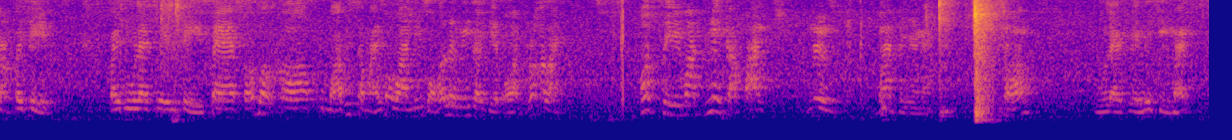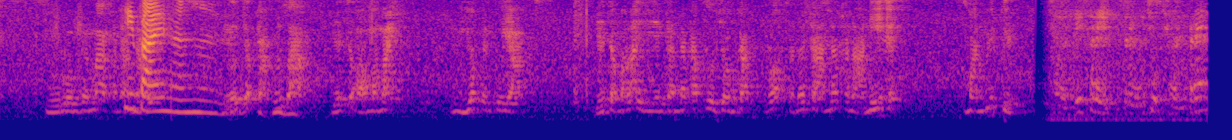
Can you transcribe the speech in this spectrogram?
กลับไป4ไปดูแลตัวเอง4แต่สบคคุณหมอพิสมัยเมื่อวานนี้บอกว่าเรื่องนี้ละเอียดอ่อนเพราะอะไร เพราะ4วันที่ให้กลับไป 1. บ้านเป็นยังไง 2. ดูแลตัวเองได้จริงไหมอยู่รวมกันมากขนาดพี่ไหไปนค่ะเดี๋ยวจะกลับหรือเปล่าเดี๋ยวจะออกมาไหมนี่ยกเป็นตัวอย่าง เดี๋ยวจะมาไล่เรียงกันนะครับผู้ชมครับ เพราะสถานการณ์ณขณะนี้เนี่ย มันวิกฤตเฉินวิกฤตหรือฉุกเฉินเร่ง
